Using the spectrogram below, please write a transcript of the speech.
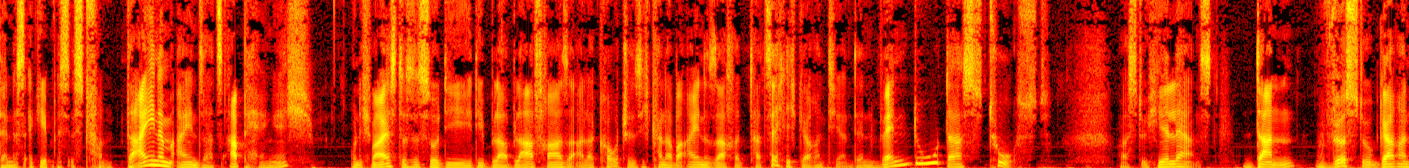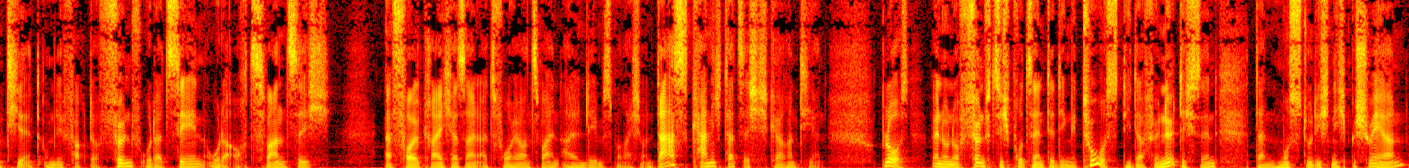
Denn das Ergebnis ist von deinem Einsatz abhängig. Und ich weiß, das ist so die, die Blabla-Phrase aller Coaches. Ich kann aber eine Sache tatsächlich garantieren. Denn wenn du das tust, was du hier lernst, dann wirst du garantiert um den Faktor fünf oder zehn oder auch zwanzig erfolgreicher sein als vorher und zwar in allen Lebensbereichen. Und das kann ich tatsächlich garantieren. Bloß, wenn du nur 50 Prozent der Dinge tust, die dafür nötig sind, dann musst du dich nicht beschweren,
